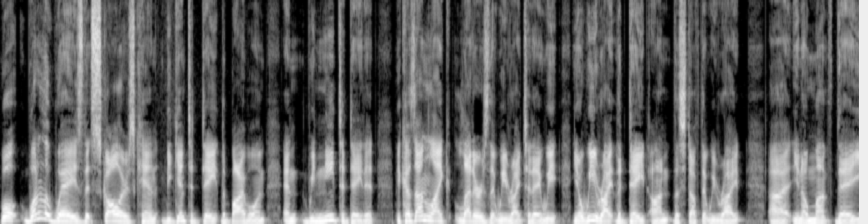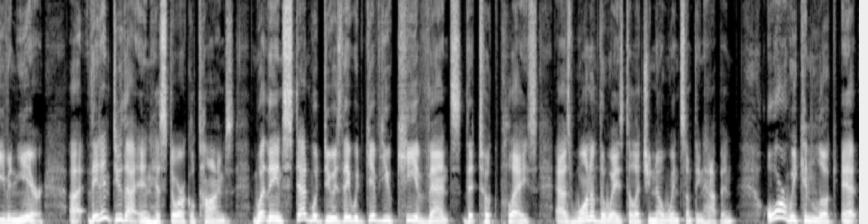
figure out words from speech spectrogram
Well, one of the ways that scholars can begin to date the Bible, and, and we need to date it because unlike letters that we write today, we you know we write the date on the stuff that we write, uh, you know, month, day, even year. Uh, they didn't do that in historical times. What they instead would do is they would give you key events that took place as one of the ways to let you know when something happened. Or we can look at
